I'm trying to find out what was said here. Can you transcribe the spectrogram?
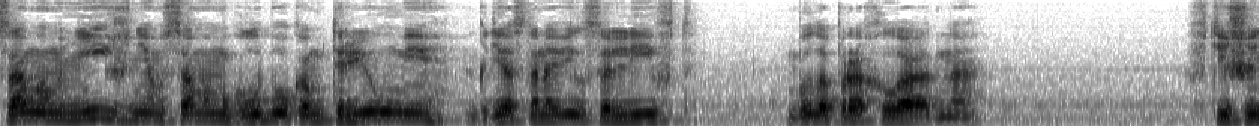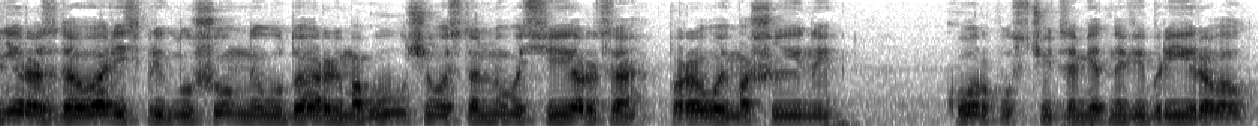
самом нижнем, самом глубоком трюме, где остановился лифт, было прохладно. В тишине раздавались приглушенные удары могучего стального сердца паровой машины. Корпус чуть заметно вибрировал.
